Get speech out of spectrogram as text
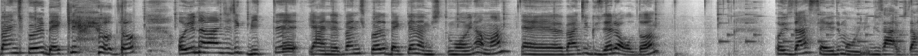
ben hiç böyle beklemiyordum. Oyun hemencecik bitti. Yani ben hiç böyle beklememiştim oyunu ama eee, bence güzel oldu. O yüzden sevdim oyunu. Güzel güzel.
